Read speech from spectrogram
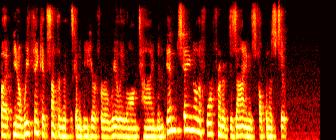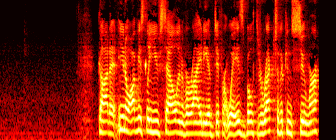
But, you know, we think it's something that's going to be here for a really long time. And, and staying on the forefront of design is helping us too. Got it. You know, obviously you sell in a variety of different ways, both direct to the consumer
